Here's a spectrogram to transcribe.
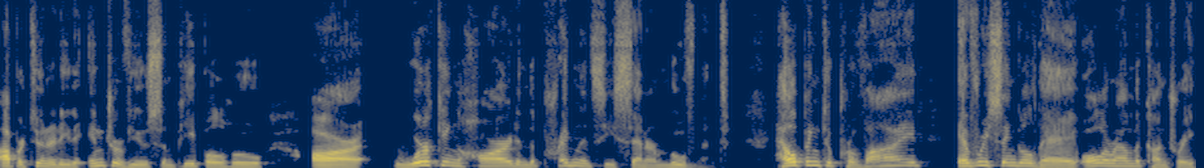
opportunity to interview some people who are working hard in the pregnancy center movement, helping to provide every single day all around the country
